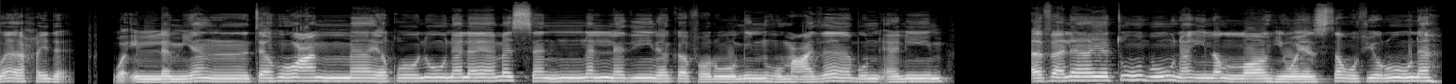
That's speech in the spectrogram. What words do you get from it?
واحد وإن لم ينتهوا عما يقولون ليمسن الذين كفروا منهم عذاب أليم أفلا يتوبون إلى الله ويستغفرونه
